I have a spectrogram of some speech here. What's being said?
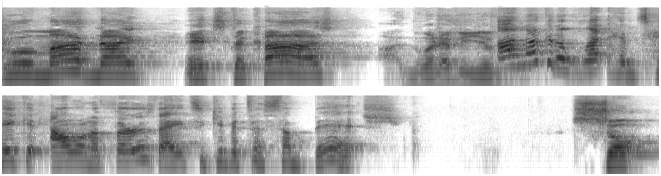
good night. It's the cars. Uh, Whatever you. I'm not going to let him take it out on a Thursday to give it to some bitch. So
